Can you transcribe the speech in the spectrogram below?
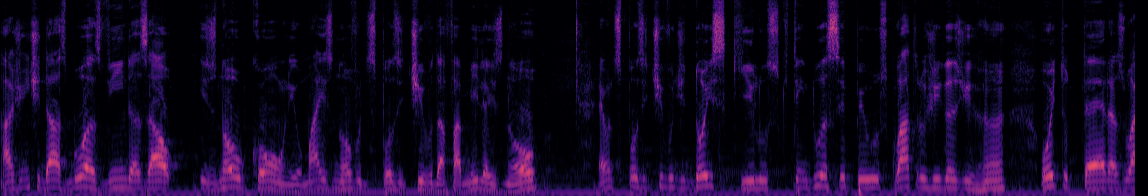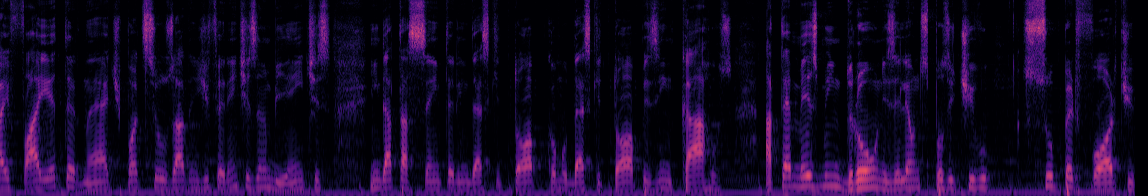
a gente dá as boas-vindas ao Snow Cone, o mais novo dispositivo da família Snow. É um dispositivo de 2 kg que tem duas CPUs, 4 GB de RAM, 8 teras, Wi-Fi, Ethernet, pode ser usado em diferentes ambientes, em data center, em desktop, como desktops, em carros, até mesmo em drones. Ele é um dispositivo super forte.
